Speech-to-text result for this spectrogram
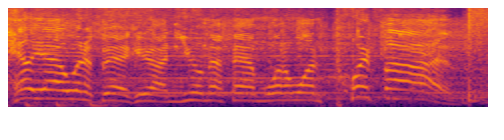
Hell Yeah Winnipeg here on UMFM 101.5.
